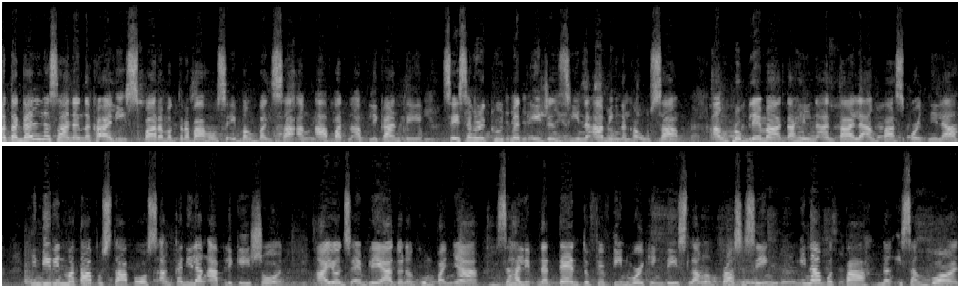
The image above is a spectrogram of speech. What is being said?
Matagal na sanang nakaalis para magtrabaho sa ibang bansa ang apat na aplikante sa isang recruitment agency na aming nakausap. Ang problema dahil naantala ang passport nila, hindi rin matapos-tapos ang kanilang application. Ayon sa empleyado ng kumpanya, sa halip na 10 to 15 working days lang ang processing, inabot pa ng isang buwan.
